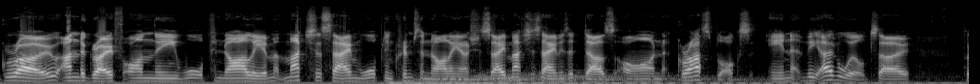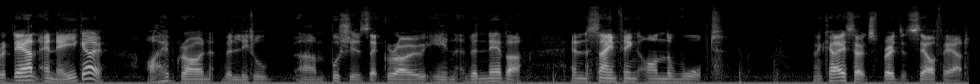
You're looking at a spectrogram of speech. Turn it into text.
grow, undergrowth on the warped nylium, much the same, warped and crimson nylium I should say, much the same as it does on grass blocks in the overworld. So put it down and there you go. I have grown the little um, bushes that grow in the nether. And the same thing on the warped. Okay, so it spreads itself out.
